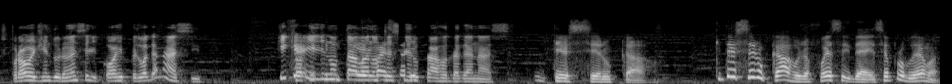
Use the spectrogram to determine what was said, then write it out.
As provas de endurance ele corre pela Ganassi. Por que, que, que ele não tá lá no terceiro carro da Ganassi? Terceiro carro. Que terceiro carro? Já foi essa ideia, esse é o problema.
